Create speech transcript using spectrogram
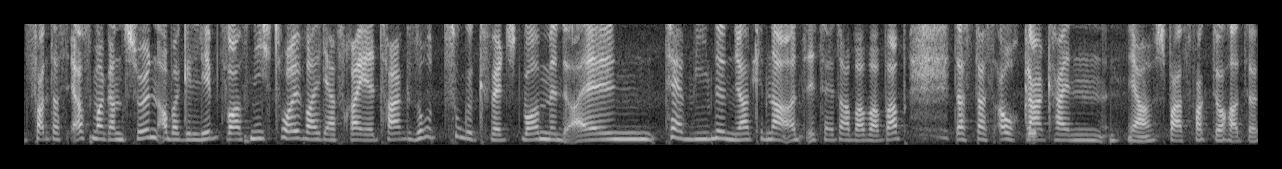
fand das erstmal ganz schön, aber gelebt war es nicht toll, weil der freie Tag so zugequetscht war mit allen Terminen, ja, Kinderarzt etc., bababab, dass das auch gar keinen ja, Spaßfaktor hatte.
